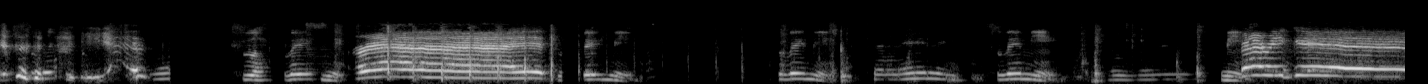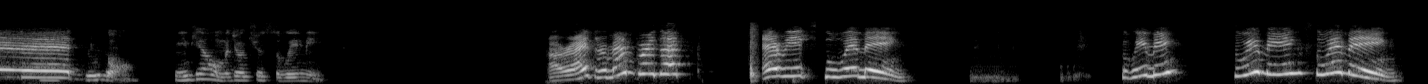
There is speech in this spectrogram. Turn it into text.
Yes. swimming Right. swimming swimming Sailing swimming swimming Very good. 游泳。明天我们就去 swimming。 All right. Remember that Eric swimming. Swimming. Swimming. Swimming.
